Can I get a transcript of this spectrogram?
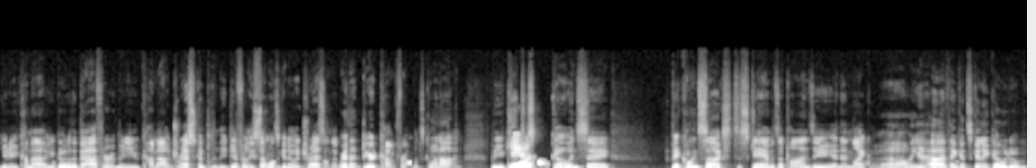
you know, you come out, you go to the bathroom and you come out dressed completely differently. Someone's going to address it. Like, where'd that beard come from? What's going on? But you can't yeah. just go and say, Bitcoin sucks. It's a scam. It's a Ponzi. And then like, oh yeah, I think it's gonna go to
